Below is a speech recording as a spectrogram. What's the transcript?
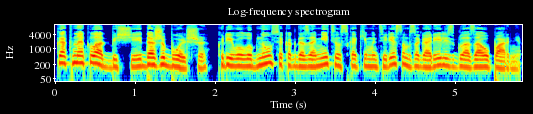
Как на кладбище, и даже больше. Криво улыбнулся, когда заметил, с каким интересом загорелись глаза у парня.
